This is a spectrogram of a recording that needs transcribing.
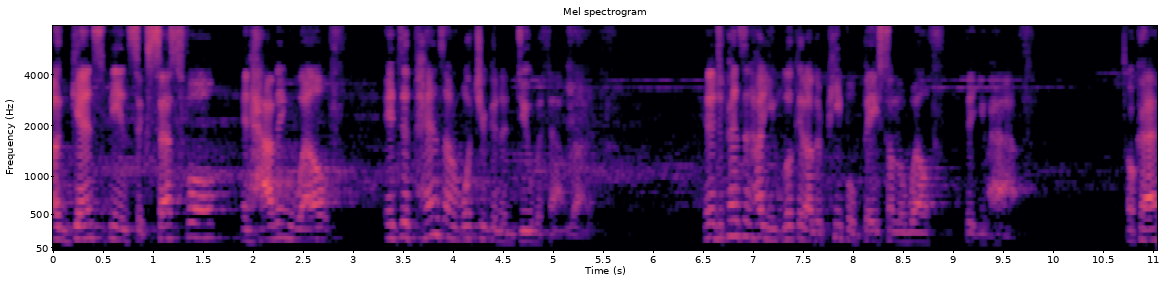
against being successful and having wealth. It depends on what you're going to do with that wealth. And it depends on how you look at other people based on the wealth that you have. Okay?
